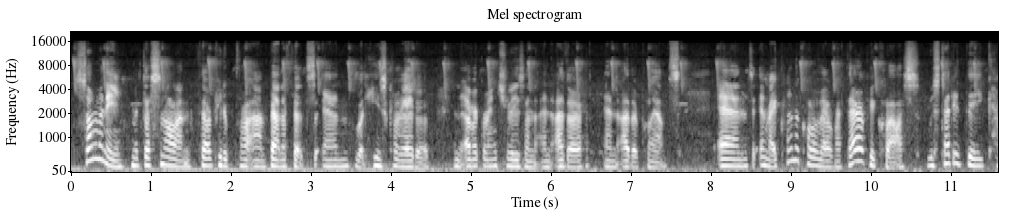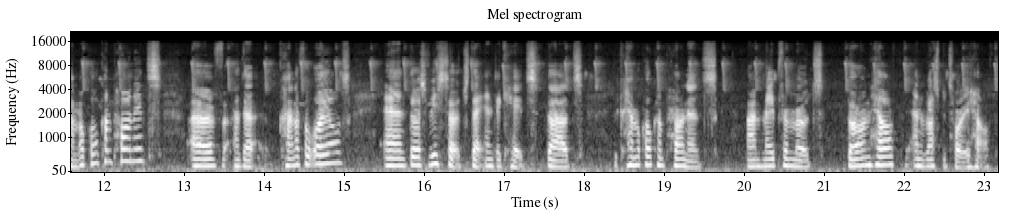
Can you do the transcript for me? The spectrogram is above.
so many medicinal and therapeutic um, benefits in what He's created in evergreen trees and, and other and other plants. And in my clinical aromatherapy class, we studied the chemical components of the conifer oils, and there's research that indicates that the chemical components um, may promote bone health and respiratory health.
